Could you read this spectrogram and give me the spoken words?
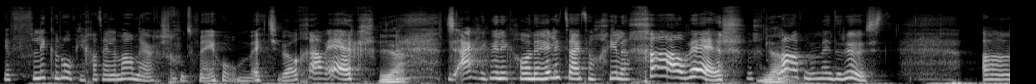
Ja, flikker op. Je gaat helemaal nergens goed mee om, weet je wel. Ga weg. ja, Dus eigenlijk wil ik gewoon de hele tijd nog gillen... ga weg. Ja. Laat me met rust. Uh,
